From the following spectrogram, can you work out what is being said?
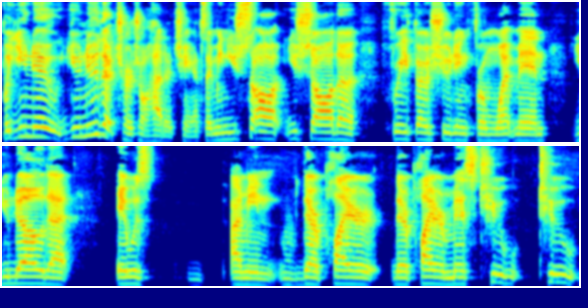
but you knew you knew that Churchill had a chance. I mean, you saw you saw the free throw shooting from Whitman. You know that it was I mean, their player their player missed two two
